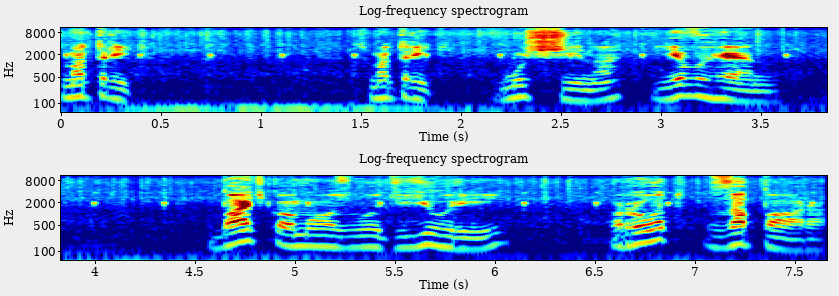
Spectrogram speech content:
Смотрите. Смотрите. Мужчина, Євген. Батько мого звуть Юрій. Род Запара.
